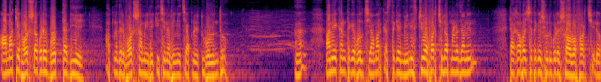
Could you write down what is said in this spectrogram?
আমাকে ভরসা করে ভোটটা দিয়ে আপনাদের ভরসা আমি রেখেছি না, ভেঙেছি আপনি একটু বলুন তো। হ্যাঁ? আমি এখান থেকে বলছি, আমার কাছ থেকে মিনিস্ট্রি অফার ছিল, আপনারা জানেন। টাকা পয়সা থেকে শুরু করে সব অফার ছিল।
